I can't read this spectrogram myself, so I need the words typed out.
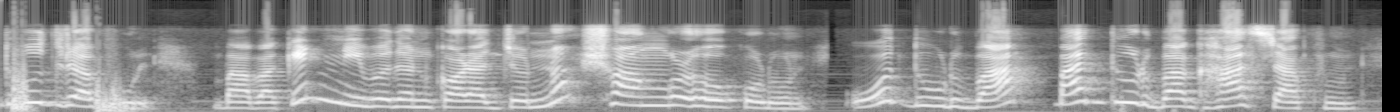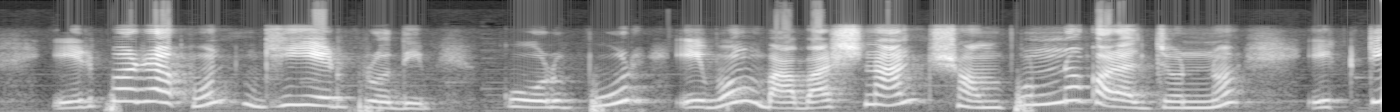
ধুদ্রা ফুল। বাবাকে নিবেদন করার জন্য সংগ্রহ করুন ও দূর্বা বা দূর্বা ঘাস রাখুন। এরপর রাখুন ঘিয়ের প্রদীপ। কর্পূর এবং বাবার স্নান সম্পূর্ণ করার জন্য একটি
